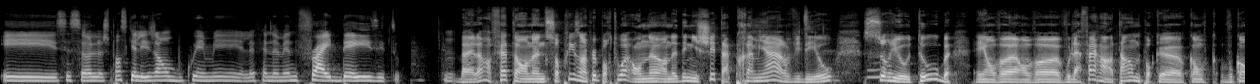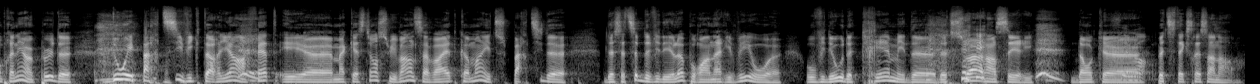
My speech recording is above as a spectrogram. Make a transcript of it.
Et c'est ça, là, je pense que les gens ont beaucoup aimé le phénomène Fridays et tout. Ben là, en fait, on a une surprise un peu pour toi. On a, on a déniché ta première vidéo sur YouTube et on va, on va vous la faire entendre pour que vous compreniez un peu de d'où est partie Victoria en fait. Et euh, ma question suivante, ça va être comment es-tu parti de de ce type de vidéo-là pour en arriver au, euh, aux vidéos de crimes et de, de tueurs en série? Donc, euh, bon. petit extrait sonore.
